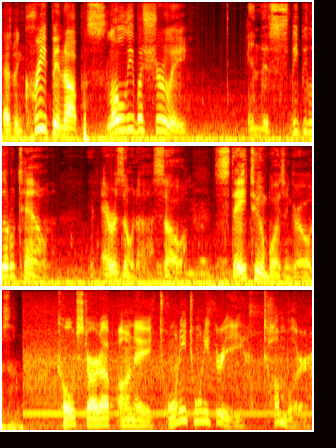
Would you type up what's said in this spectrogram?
has been creeping up slowly but surely in this sleepy little town in Arizona. So stay tuned, boys and girls. Cold startup on a 2023 Tumbler.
